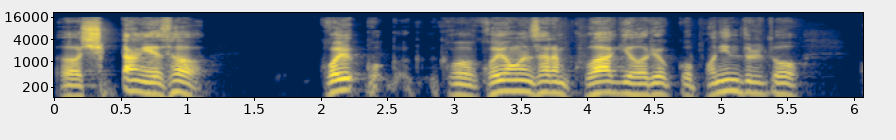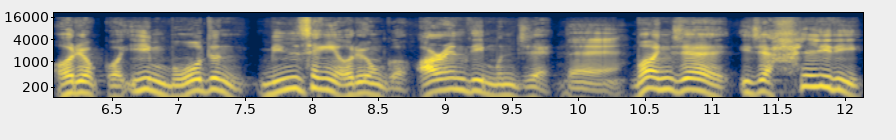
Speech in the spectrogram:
어, 식당에서 고용, 고, 고- 고용한 사람 구하기 어렵고 본인들도 어렵고 이 모든 민생이 어려운 거 R&D 문제 네. 뭐 이제 이제 할 일이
